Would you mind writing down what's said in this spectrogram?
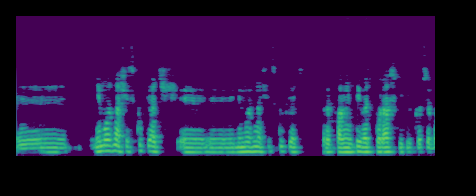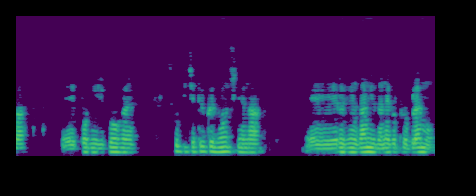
yy, nie można się skupiać, nie można się skupiać, rozpamiętywać porażki, tylko trzeba podnieść głowę, skupić się tylko i wyłącznie na rozwiązaniu danego problemu,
